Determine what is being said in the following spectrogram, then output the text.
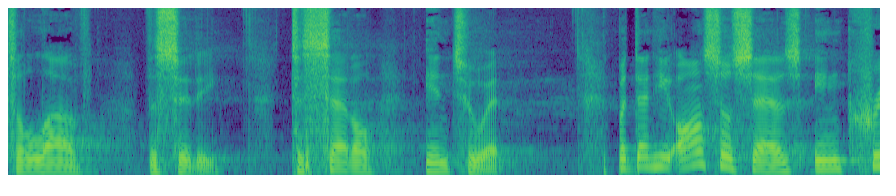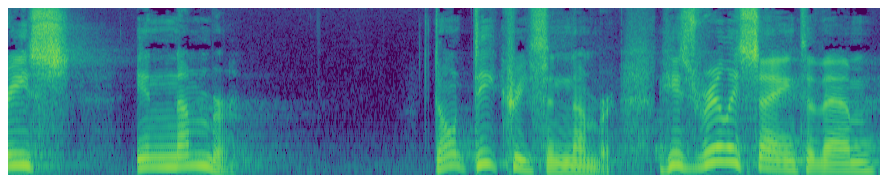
to love the city, to settle into it. But then he also says, increase in number. Don't decrease in number. He's really saying to them,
